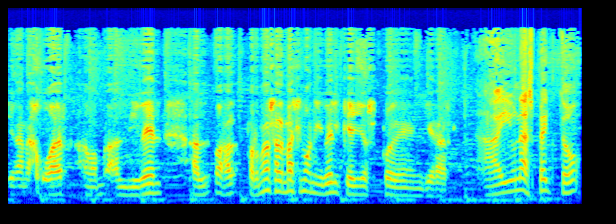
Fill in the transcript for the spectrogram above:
llegan a jugar al nivel, por lo menos al máximo nivel que ellos pueden llegar. Hay un aspecto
